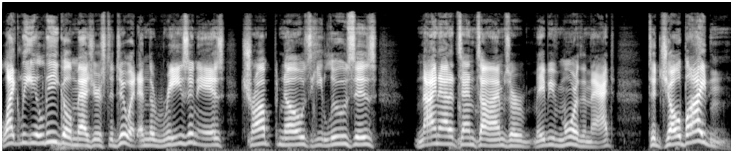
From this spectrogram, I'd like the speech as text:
likely illegal measures to do it. And the reason is Trump knows he loses nine out of 10 times, or maybe even more than that, to Joe Biden.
